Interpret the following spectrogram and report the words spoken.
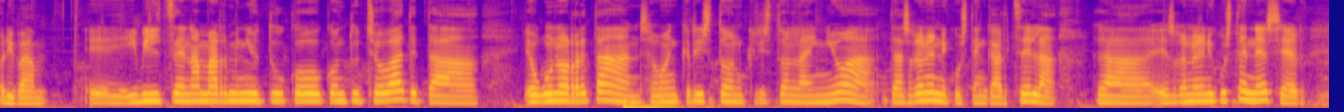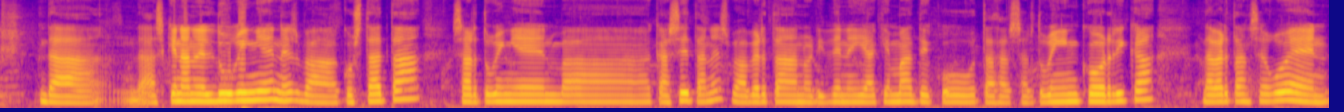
hori ba, e, ibiltzen hamar minutuko kontutxo bat eta egun horretan zegoen kriston, kriston lainoa, eta ez genuen ikusten kartzela, Oza, ez genuen ikusten ezer, da, da azkenan heldu ginen, ez, ba, kostata, sartu ginen ba, kasetan, ez, ba, bertan hori deneiak emateko, eta sartu ginen korrika, da bertan zegoen,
